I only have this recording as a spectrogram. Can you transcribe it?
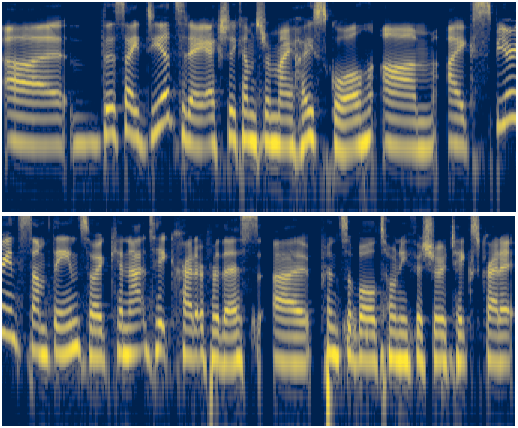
uh this idea today actually comes from my high school. Um I experienced something, so I cannot take credit for this. Uh Principal Tony Fisher takes credit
